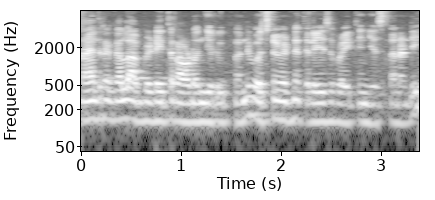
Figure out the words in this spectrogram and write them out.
సాయంత్రం కల్లా అప్డేట్ అయితే రావడం జరుగుతుందండి. వచ్చిన వెంటనే తెలియజేసే ప్రయత్నం చేస్తానండి.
